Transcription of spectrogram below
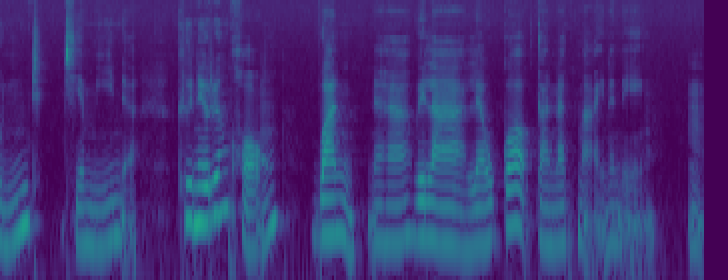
und Termine คือในเรื่องของวันนะคะเวลาแล้วก็การนัดหมายนั่นเองอม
